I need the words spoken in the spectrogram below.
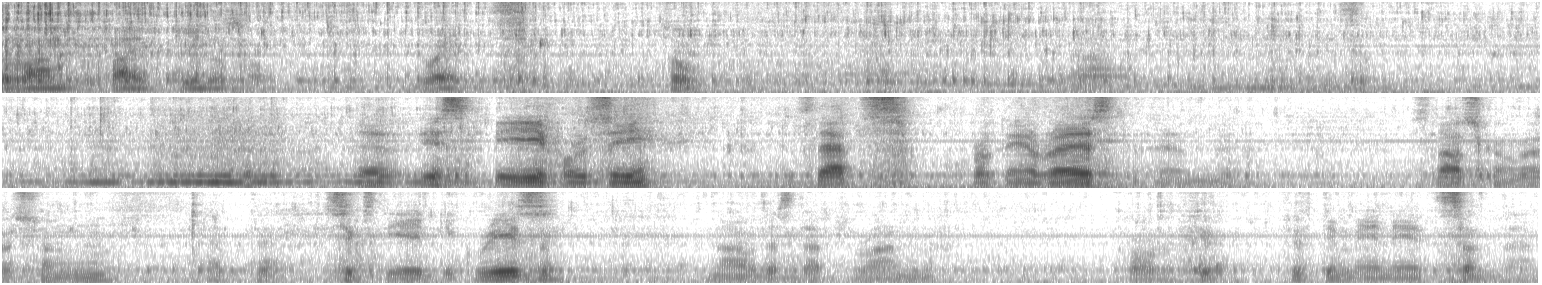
around 5 kilos of weight. So, uh, the recipe foresee steps, protein rest and starch conversion at uh, 68 degrees. Now the steps run for fif- 50 minutes and then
